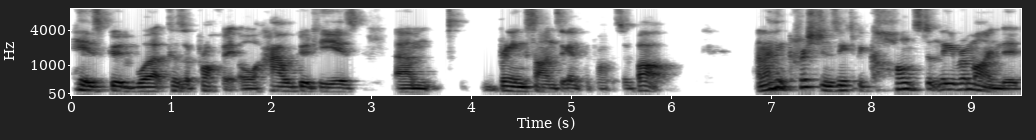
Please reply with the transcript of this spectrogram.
his good works as a prophet or how good he is um, bringing signs against the prophets of Baal. And I think Christians need to be constantly reminded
